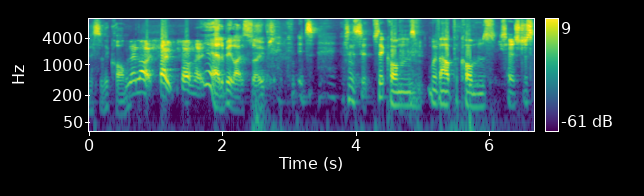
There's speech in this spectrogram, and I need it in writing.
less of the com. They're like soaps, aren't they? Yeah, they're a bit like soaps. It's, it's sitcoms without the comms, so it's just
